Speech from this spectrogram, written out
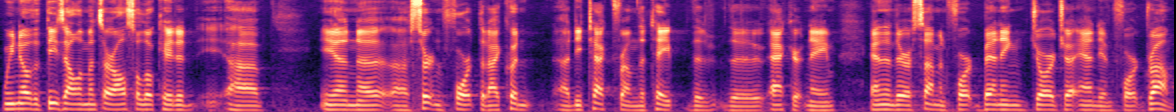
We know that these elements are also located uh, in a, a, certain fort that I couldn't uh, detect from the tape, the, the accurate name, and then there are some in Fort Benning, Georgia, and in Fort Drum.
